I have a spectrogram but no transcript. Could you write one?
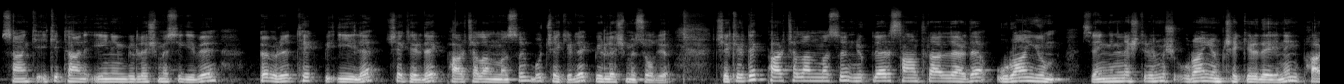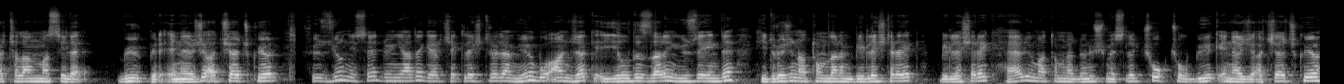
sanki iki tane i'nin birleşmesi gibi Öbürü tek bir i ile çekirdek parçalanması bu çekirdek birleşmesi oluyor. Çekirdek parçalanması nükleer santrallerde uranyum zenginleştirilmiş uranyum çekirdeğinin parçalanmasıyla büyük bir enerji açığa çıkıyor. Füzyon ise dünyada gerçekleştirilemiyor. Bu ancak yıldızların yüzeyinde hidrojen atomların birleştirerek birleşerek helyum atomuna dönüşmesiyle çok çok büyük enerji açığa çıkıyor.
